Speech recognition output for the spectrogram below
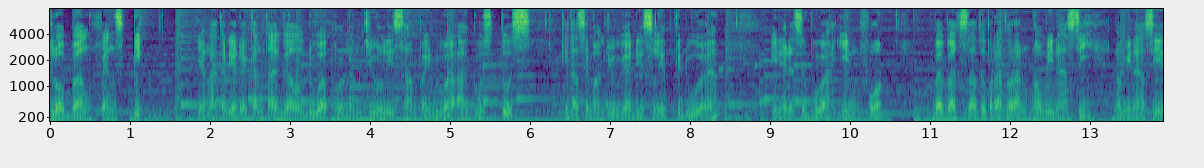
Global Fans Peak yang akan diadakan tanggal 26 Juli sampai 2 Agustus. Kita simak juga di slide kedua. Ini ada sebuah info. Babak satu peraturan nominasi. Nominasi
